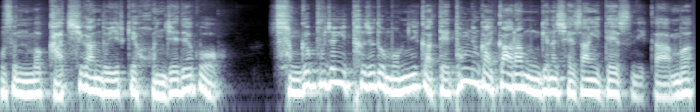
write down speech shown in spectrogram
무슨 뭐 가치관도 이렇게 혼재되고 선거 부정이 터져도 뭡니까 대통령까지 깔아뭉개는 세상이 됐으니까 뭐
